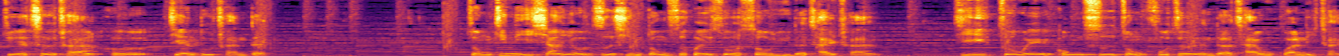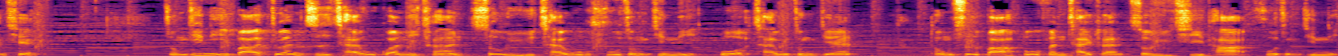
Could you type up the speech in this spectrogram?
决策权和监督权等。总经理享有执行董事会所授予的财权，即作为公司总负责人的财务管理权限。总经理把专职财务管理权授予财务副总经理或财务总监，同时把部分财权授予其他副总经理。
